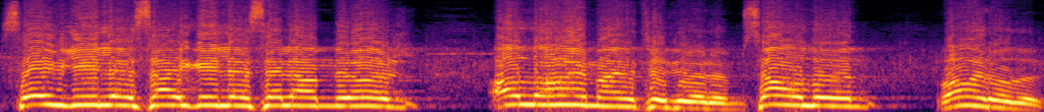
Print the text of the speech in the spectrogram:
sevgiyle saygıyla selamlıyor. Allah'a emanet ediyorum. Sağ olun, var olun.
